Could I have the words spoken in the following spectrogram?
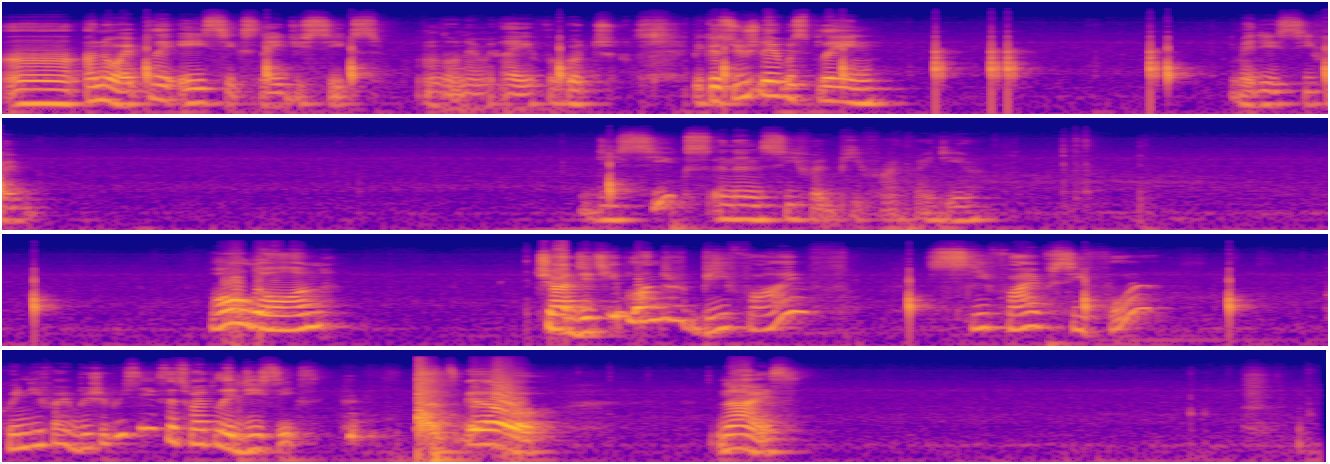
Uh, oh no, I play a6, 96. Hold on, I, I forgot. Because usually I was playing maybe c5 d6 and then c5 b5 idea hold on. Chad, did he blunder b5 c5 c4 queen d5 bishop e6 that's why I play d6 let's go. Nice.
